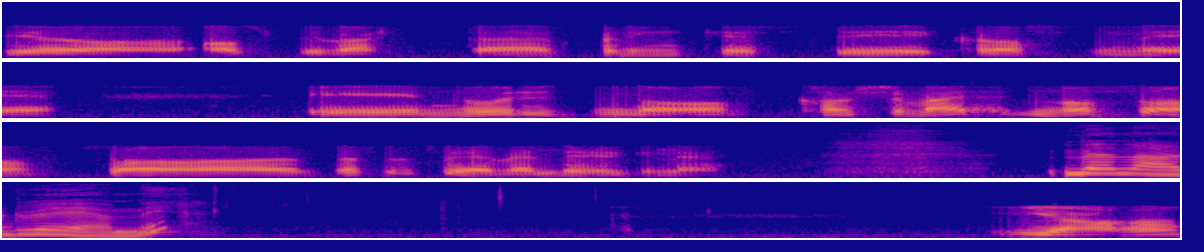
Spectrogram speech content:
de har alltid vært eh, flinkest i klassen i, i, Norden, og kanskje verden også. Så det syns vi er veldig hyggelig. Men er du enig? Ja,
